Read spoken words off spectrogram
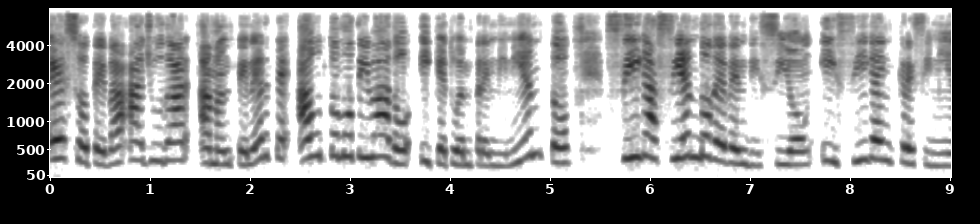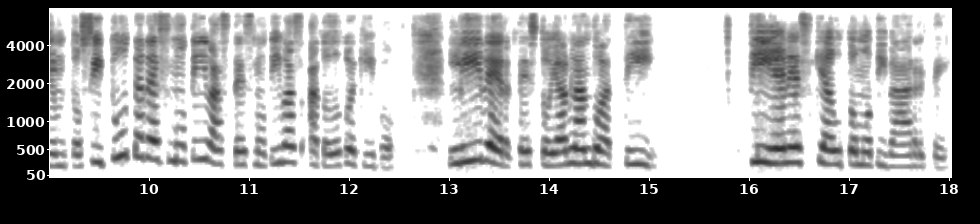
eso te va a ayudar a mantenerte automotivado y que tu emprendimiento siga siendo de bendición y siga en crecimiento. Si tú te desmotivas, desmotivas a todo tu equipo. Líder, te estoy hablando a ti. Tienes que automotivarte.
